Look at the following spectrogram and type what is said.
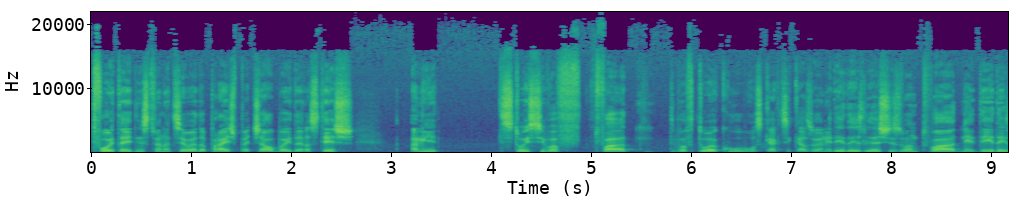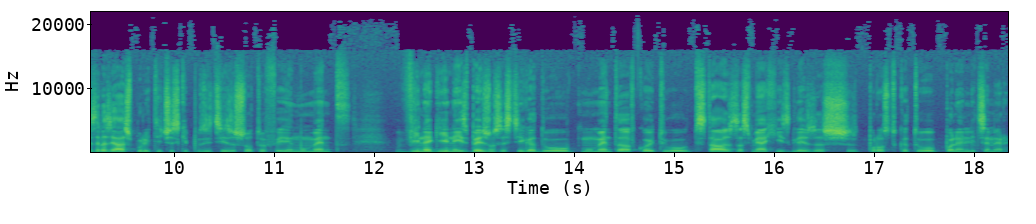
твоята единствена цел е да правиш печалба и да растеш, ами стой си в това, в този коловоз, как се казва. Не дей да излезеш извън това, не дей да изразяваш политически позиции, защото в един момент винаги неизбежно се стига до момента, в който ставаш за смях и изглеждаш просто като пълен лицемер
